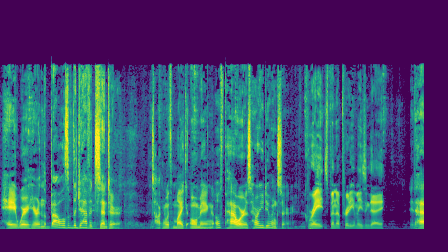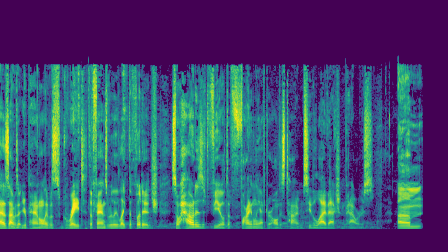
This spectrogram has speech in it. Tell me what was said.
Hey, we're here in the bowels of the Javits Center, talking with Mike Oeming of Powers. How are you doing, sir? Great. It's been a pretty amazing day. It has. I was at your panel. It was great. The fans really liked the footage. So, how does it feel to finally, after all this time, see the live action Powers? Um,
